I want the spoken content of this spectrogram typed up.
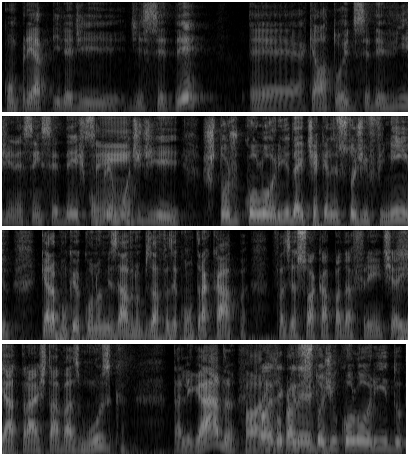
comprei a pilha de, de CD. É, aquela torre de CD virgem, né? Sem CDs, comprei Sim. um monte de estojo colorido, aí tinha aqueles estojinhos fininhos, que era bom que eu economizava, não precisava fazer contracapa. Fazia só a capa da frente, aí atrás tava as músicas, tá ligado? Foda. Aí Pode comprava estojinho colorido,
